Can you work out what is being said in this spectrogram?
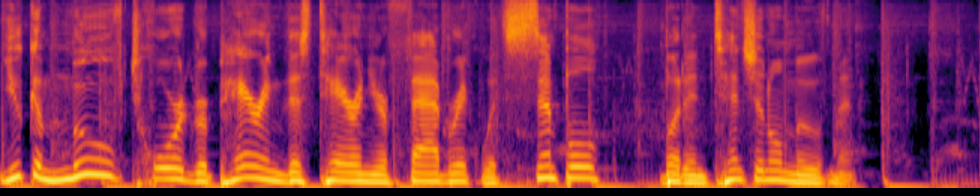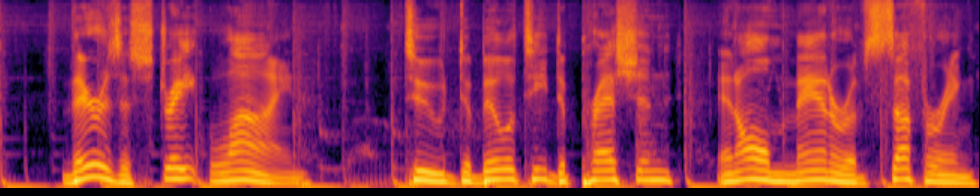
You can move toward repairing this tear in your fabric with simple but intentional movement. There is a straight line to debility, depression, and all manner of suffering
